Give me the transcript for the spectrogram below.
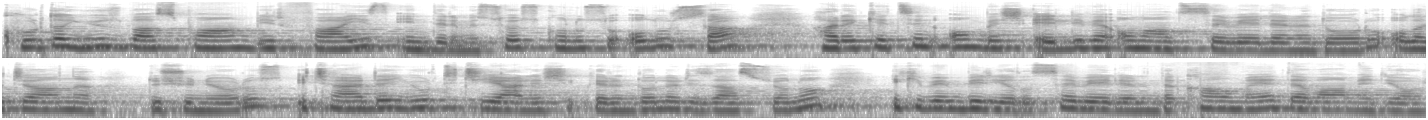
Kurda 100 bas puan bir faiz indirimi söz konusu olursa hareketin 15.50 ve 16 seviyelerine doğru olacağını düşünüyoruz. İçeride yurt içi yerleşiklerin dolarizasyonu 2001 yılı seviyelerinde kalmaya devam ediyor.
